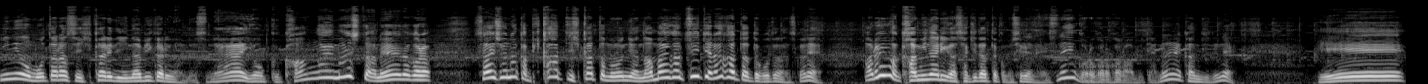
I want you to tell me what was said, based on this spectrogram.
稲をもたらす光で稲光なんですね。よく考えましたね。だから、最初なんかピカって光ったものには名前が付いてなかったってことなんですかね。あるいは雷が先だったかもしれないですね。ゴロゴロゴロみたいなね、感じでね。へえ、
